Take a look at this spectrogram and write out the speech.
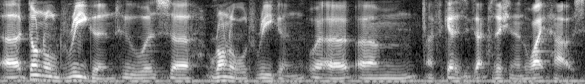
Uh, Donald Regan, who was uh, Ronald Reagan, uh, um, I forget his exact position in the White House,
